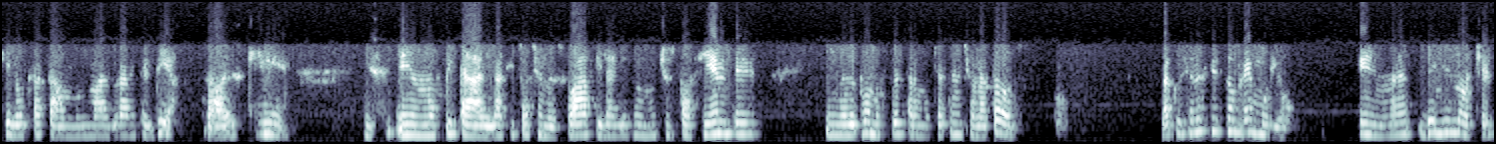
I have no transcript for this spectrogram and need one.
que lo trataba muy mal durante el día. Sabes que en un hospital la situación no es fácil, hay muchos pacientes y no le podemos prestar mucha atención a todos. La cuestión es que este hombre murió en una de mis noches,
